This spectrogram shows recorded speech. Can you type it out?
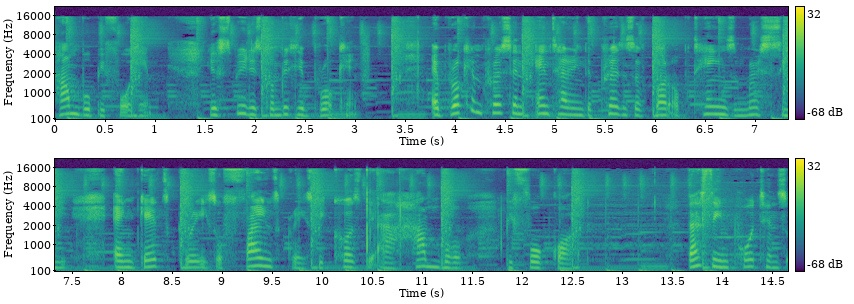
humble before Him. Your spirit is completely broken. A broken person entering the presence of God obtains mercy and gets grace or finds grace because they are humble before God. That's the importance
